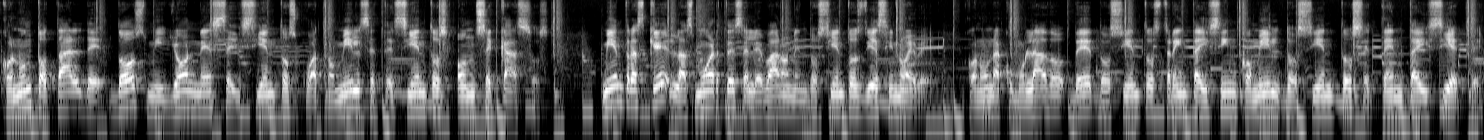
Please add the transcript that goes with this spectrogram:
con un total de 2.604.711 casos, mientras que las muertes se elevaron en 219, con un acumulado de 235.277.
